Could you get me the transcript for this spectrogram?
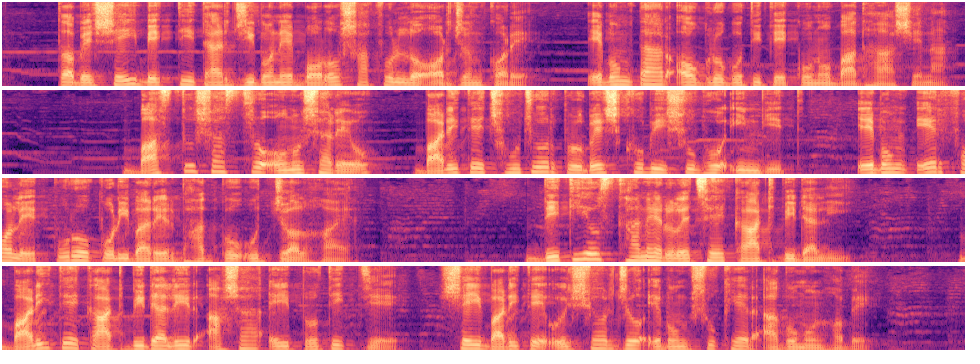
তবে সেই ব্যক্তি তার জীবনে বড় সাফল্য অর্জন করে এবং তার অগ্রগতিতে কোনো বাধা আসে না। বাস্তুশাস্ত্র অনুসারেও বাড়িতে ছুঁচোর প্রবেশ খুবই শুভ ইঙ্গিত এবং এর ফলে পুরো পরিবারের ভাগ্য উজ্জ্বল হয়। দ্বিতীয় স্থানে রয়েছে কাঠবিড়ালি। বাড়িতে কাঠবিড়ালির আশা এই প্রতীক যে, সেই বাড়িতে ঐশ্বর্য এবং সুখের আগমন হবে।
